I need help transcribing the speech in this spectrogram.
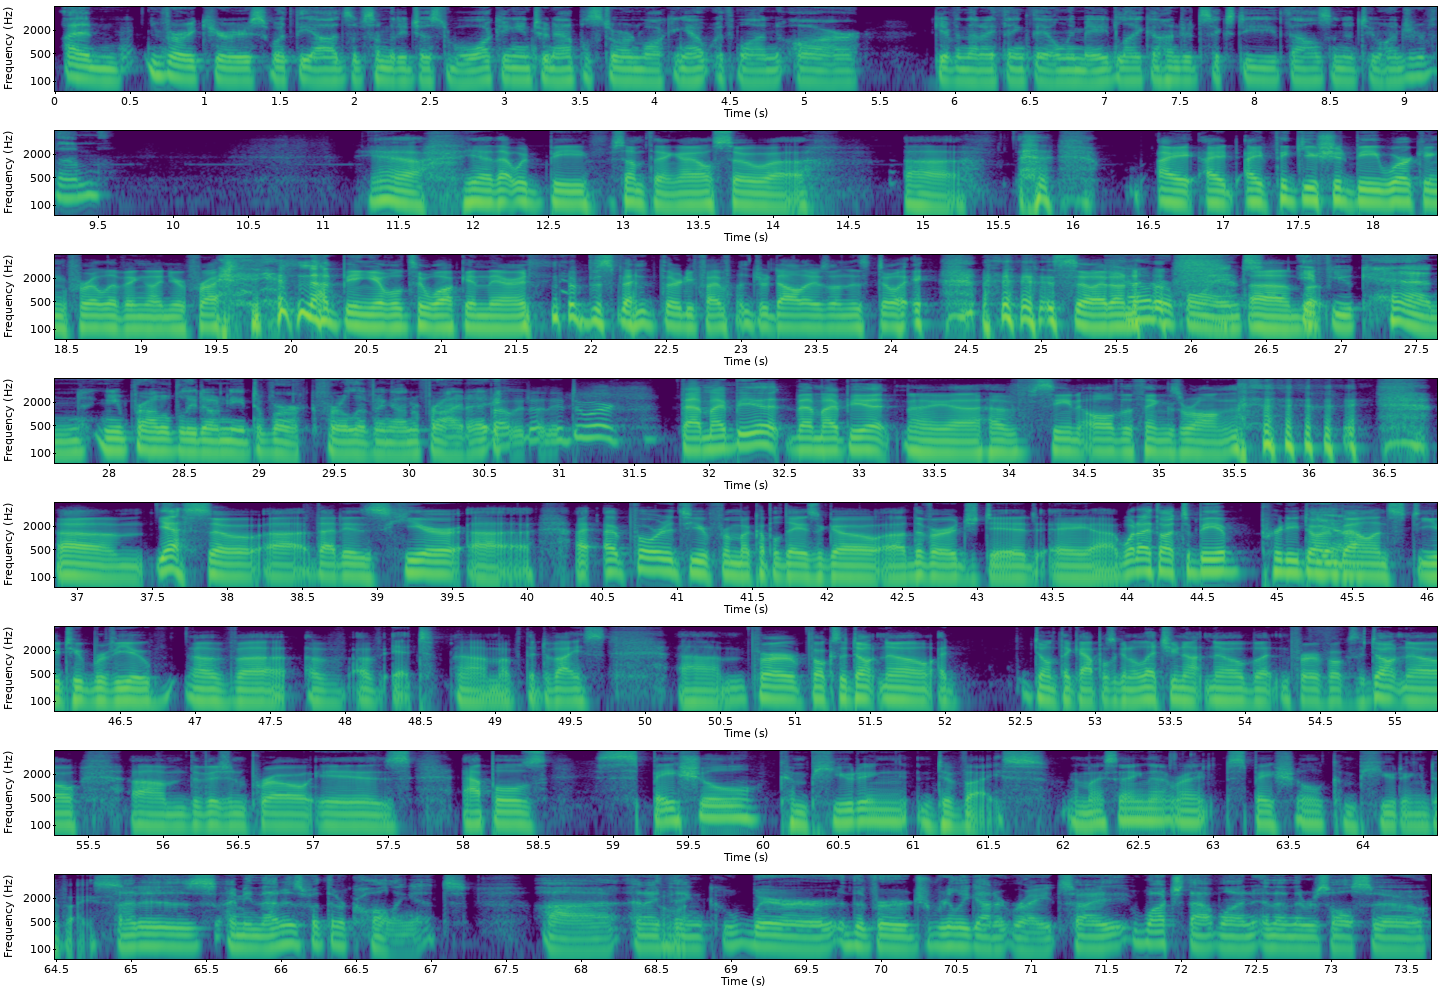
I'm very curious what the odds of somebody just walking into an Apple store and walking out with one are, given that I think they only made like 160,000 to 200 of them. Yeah, yeah, that would be something. I also, uh, uh, I, I, I think you should be working for a living on your Friday and not being able to walk in there and spend thirty five hundred dollars on this toy. so I don't Counterpoint: know. um, if you can, you probably don't need to work for a living on a Friday. Probably don't need to work. That might be it. That might be it. I uh, have seen all the things wrong. um, yes, so uh, that is here. Uh, I, I, forwarded to you from a couple days ago. Uh, the Verge did a uh, what I thought to be a pretty darn yeah. balanced YouTube review of uh, of of it um, of the device. Um, for folks that don't know, I don't think Apple's going to let you not know, but for folks that don't know, um, the Vision Pro is Apple's spatial computing device. Am I saying that right? Spatial computing device. That is, I mean, that is what they're calling it. Uh, and I oh. think where The Verge really got it right. So I watched that one, and then there was also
